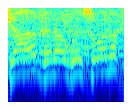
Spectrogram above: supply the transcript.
shove and a whistle and a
